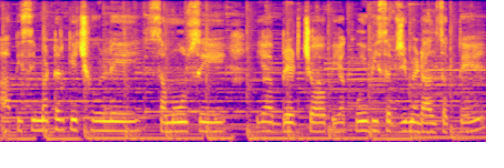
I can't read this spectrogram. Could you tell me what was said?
आप इसे मटर के छोले, समोसे या ब्रेड चॉप या कोई भी सब्ज़ी में डाल सकते हैं।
